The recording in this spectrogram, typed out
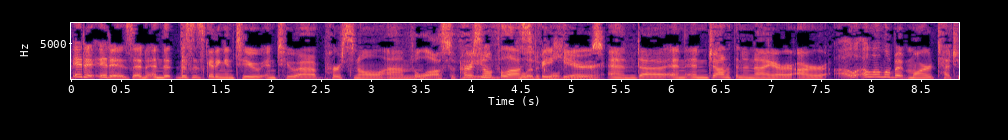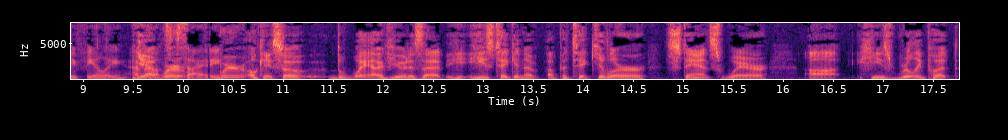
It it is, and and th- this is getting into into uh, personal um, Philosophy personal philosophy here, views. and uh, and and Jonathan and I are are a, a little bit more touchy feely about yeah, we're, society. We're okay. So the way I view it is that he, he's taken a, a particular stance where uh, he's really put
